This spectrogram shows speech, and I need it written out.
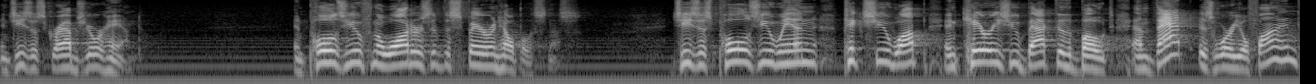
And Jesus grabs your hand and pulls you from the waters of despair and helplessness. Jesus pulls you in, picks you up, and carries you back to the boat. And that is where you'll find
